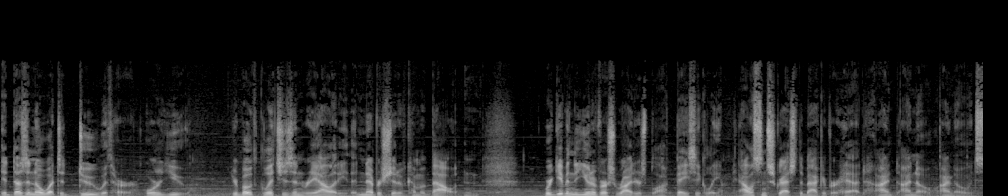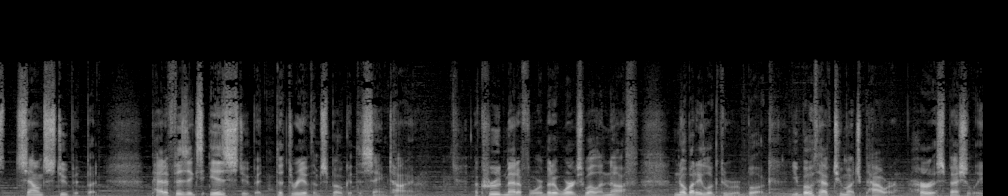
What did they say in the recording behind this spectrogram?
It doesn't know what to do with her, or you. You're both glitches in reality that never should have come about, and we're given the universe writer's block, basically. Allison scratched the back of her head. I, I know, I know, it sounds stupid, but Pataphysics is stupid, the three of them spoke at the same time. A crude metaphor, but it works well enough. Nobody looked through her book. You both have too much power, her especially.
